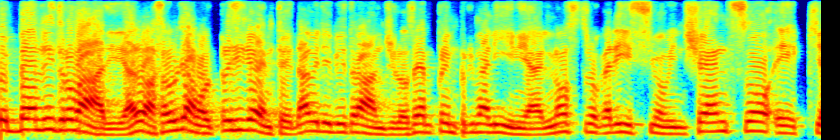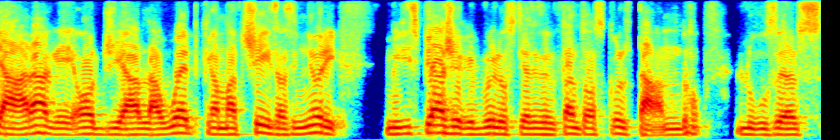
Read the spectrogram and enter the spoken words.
e ben ritrovati. Allora, salutiamo il presidente Davide Pietrangelo, sempre in prima linea, il nostro carissimo Vincenzo e Chiara, che oggi ha la webcam accesa. Signori, mi dispiace che voi lo stiate soltanto ascoltando, losers.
